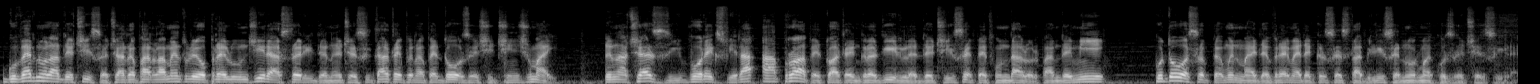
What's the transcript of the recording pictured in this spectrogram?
Guvernul a decis să ceară Parlamentului o prelungire a stării de necesitate până pe 25 mai. În acea zi vor expira aproape toate îngrădirile decise pe fundalul pandemiei, cu două săptămâni mai devreme decât se stabilise în urmă cu 10 zile.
